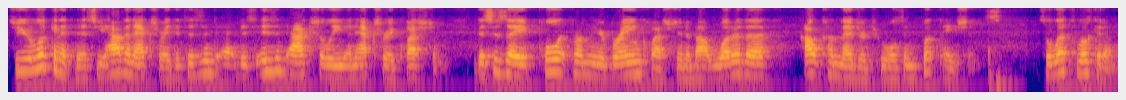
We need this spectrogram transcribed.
So you're looking at this, you have an x-ray. This isn't, this isn't actually an x-ray question. This is a pull it from your brain question about what are the outcome measure tools in foot patients. So let's look at them.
